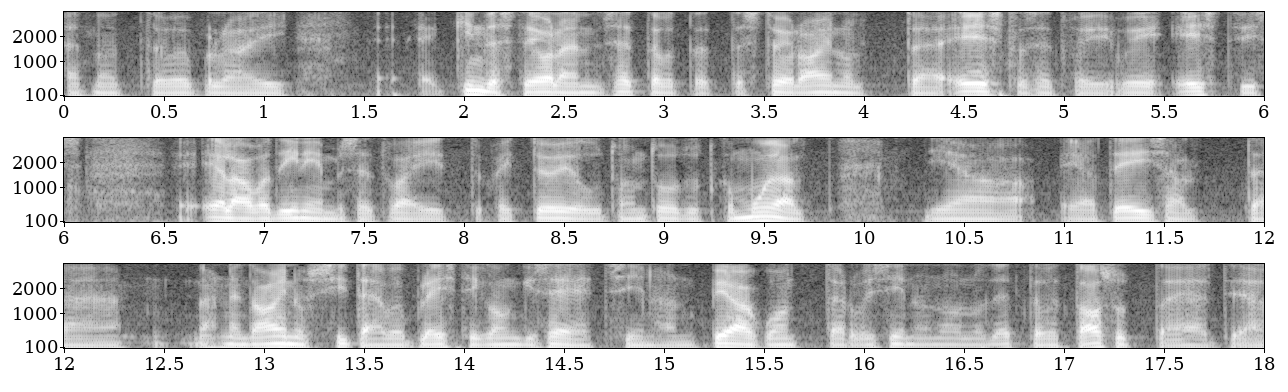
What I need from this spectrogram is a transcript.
et nad võib-olla ei, kindlasti ei ole nendes ettevõtetes tööl ainult eestlased või, või Eestis elavad inimesed, vaid, vaid tööjõud on toodud ka mujalt ja, ja teisalt noh, nende ainus side võib-olla Eestiga ongi see, et siin on peakontor või siin on olnud ettevõtte asutajad ja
